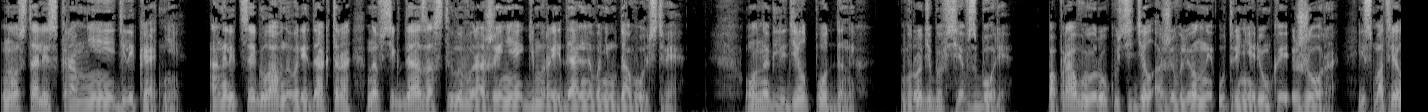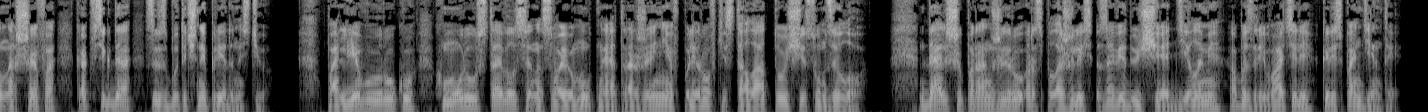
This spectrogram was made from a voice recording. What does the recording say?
но стали скромнее и деликатнее, а на лице главного редактора навсегда застыло выражение геморроидального неудовольствия. Он оглядел подданных. Вроде бы все в сборе. По правую руку сидел оживленный утренней рюмкой Жора и смотрел на шефа, как всегда, с избыточной преданностью. По левую руку хмуро уставился на свое мутное отражение в полировке стола тощий Сунзело. Дальше по ранжиру расположились заведующие отделами, обозреватели, корреспонденты.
